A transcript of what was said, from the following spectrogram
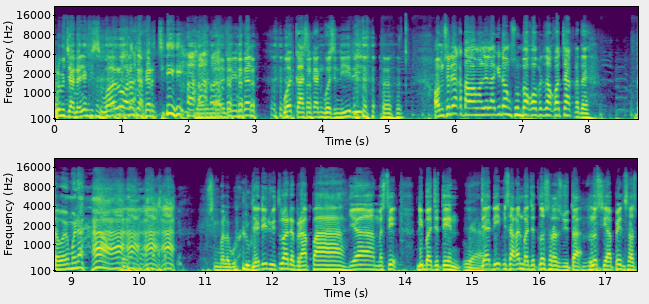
Lu bercandanya visual lu orang gak ngerti. Aja, ini kan buat kasihkan gue sendiri. Om Surya ketawa mali lagi dong, sumpah kok kocak katanya. Tahu yang mana? Pusing bala gue Jadi duit lu ada berapa? Ya, mesti dibajetin. Ya. Jadi misalkan budget lo 100 juta, lo siapin 150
